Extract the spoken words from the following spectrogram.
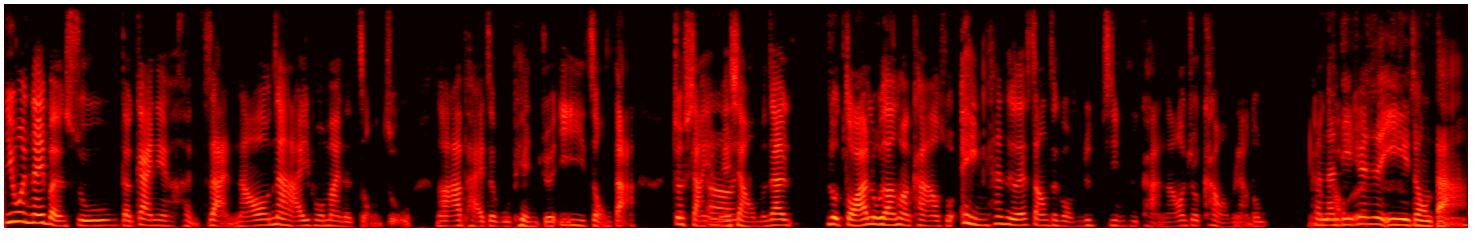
因为那一本书的概念很赞，然后纳哈伊波曼的种族，然后他拍这部片，你觉得意义重大，就想也没呃想，我们在路走在路上突然看到说，哎、你看这个在上这个，我们就进去看，然后就看我们俩都可能的确是意义重大。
